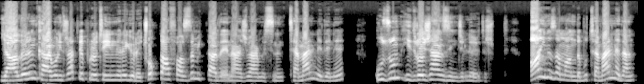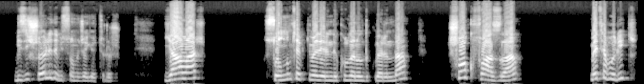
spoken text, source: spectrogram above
yağların karbonhidrat ve proteinlere göre çok daha fazla miktarda enerji vermesinin temel nedeni uzun hidrojen zincirleridir. Aynı zamanda bu temel neden bizi şöyle de bir sonuca götürür. Yağlar solunum tepkimelerinde kullanıldıklarında çok fazla metabolik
